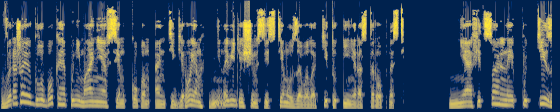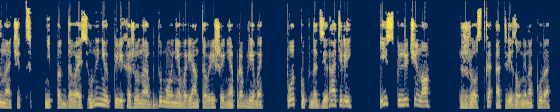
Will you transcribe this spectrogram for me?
Выражаю глубокое понимание всем копам-антигероям, ненавидящим систему за волокиту и нерасторопность. Неофициальные пути, значит. Не поддаваясь унынию, перехожу на обдумывание вариантов решения проблемы. Подкуп надзирателей исключено. Жестко отрезал Минакура.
